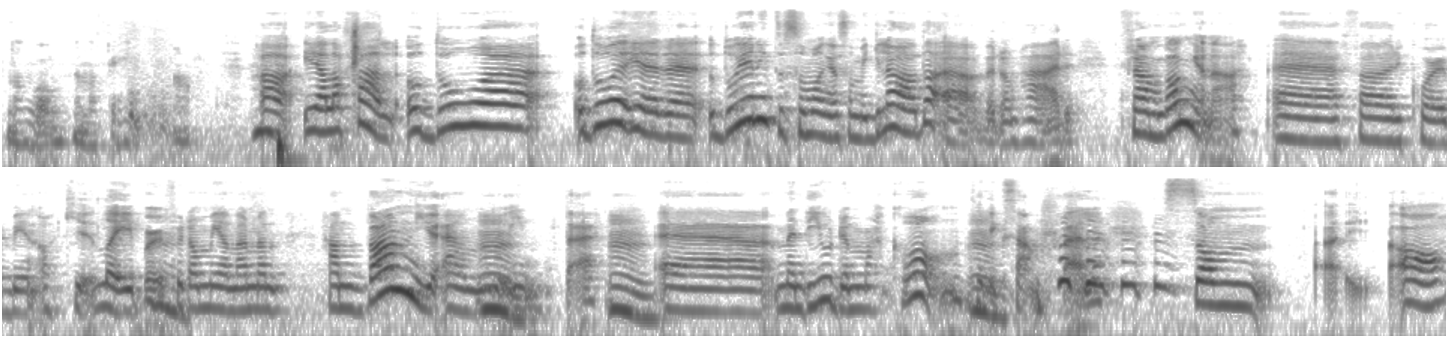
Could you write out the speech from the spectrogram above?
någon gång när man ska hitta. Ja. Ja, i alla fall. Och då, och då, är det, och då är det inte så många som är glada över de här framgångarna eh, för Corbyn och Labour. För de menar, men han vann ju ändå inte. Mm. Eh, men det gjorde Macron till exempel. som, eh, ja,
